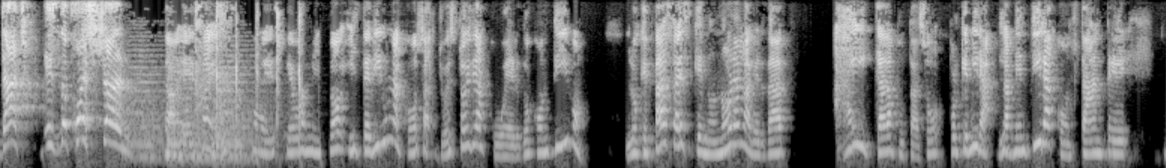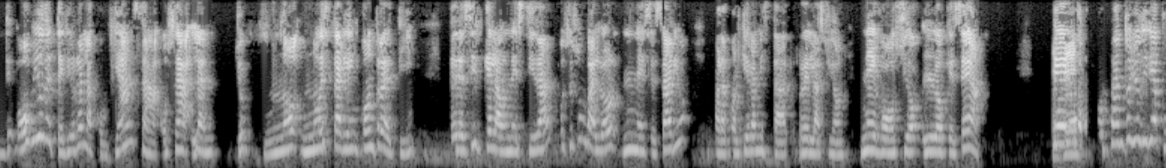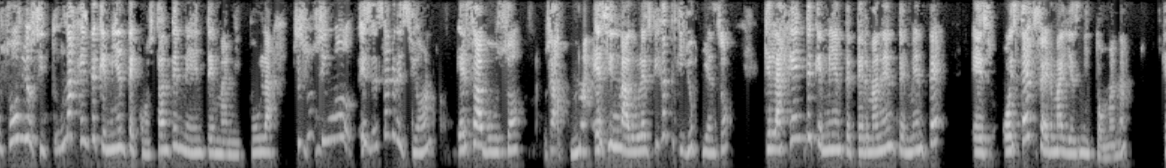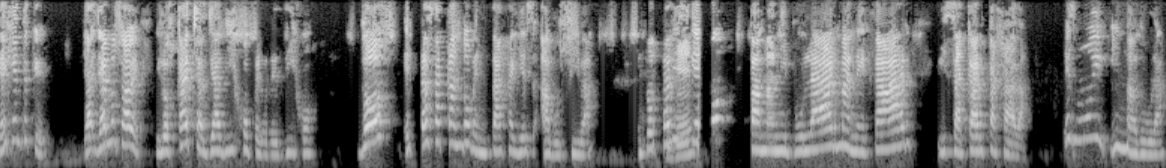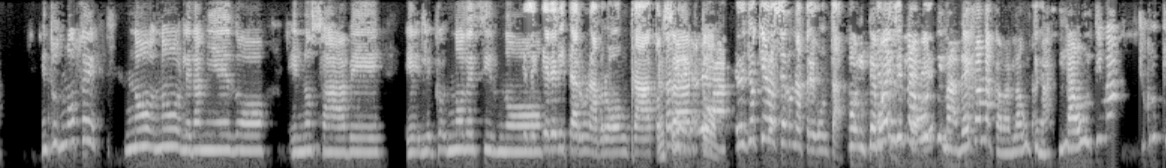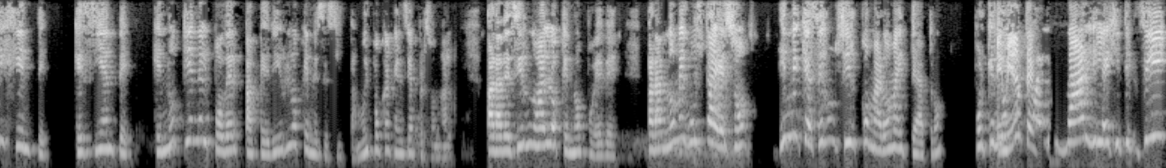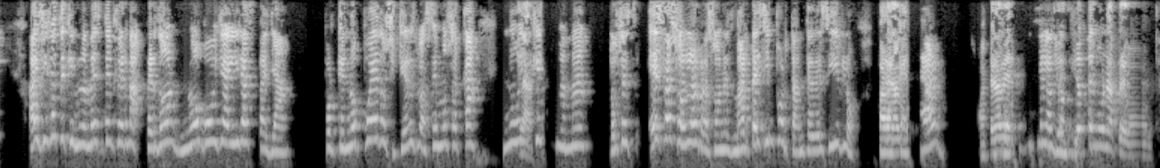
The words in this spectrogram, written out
That is the question. Esa, es, esa es, qué bonito. Y te digo una cosa, yo estoy de acuerdo contigo. Lo que pasa es que en honor a la verdad, hay cada putazo, porque mira, la mentira constante, de- obvio deteriora la confianza. O sea, la, yo no, no estaría en contra de ti de decir que la honestidad, pues es un valor necesario para cualquier amistad, relación, negocio, lo que sea. Pero, por tanto, yo diría, pues obvio, si una gente que miente constantemente, manipula, pues es un signo, es, es agresión, es abuso, o sea, es inmadurez. Fíjate que yo pienso que la gente que miente permanentemente es o está enferma y es mitómana, que hay gente que ya, ya no sabe, y los cachas, ya dijo, pero desdijo. Dos, está sacando ventaja y es abusiva. Entonces está diciendo para manipular, manejar y sacar tajada. Es muy inmadura. Entonces no sé, no, no le da miedo, eh, no sabe, eh, le- no decir no. Que se quiere evitar una bronca. Totalmente. Exacto. Pero yo quiero hacer una pregunta. No, y te voy a decir la última, déjame acabar la última. Y la última, yo creo que hay gente que siente que no tiene el poder para pedir lo que necesita, muy poca agencia personal, para decir no a lo que no puede, para no me gusta eso, tiene que hacer un circo, maroma y teatro, porque Y no miente. dar y legitimar. Sí, ay, fíjate que mi mamá está enferma, perdón, no voy a ir hasta allá, porque no puedo, si quieres lo hacemos acá. No Claro. es que mi mamá. Entonces, esas son las razones, Marta, es importante decirlo, para Pero- callar. Pero a ver, Yo, yo tengo una pregunta.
